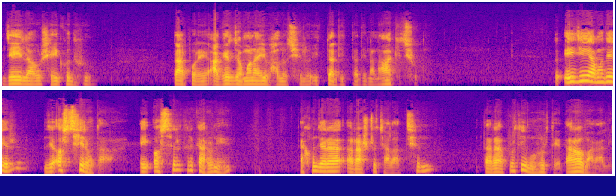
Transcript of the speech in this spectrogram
যেই লাউ, সেই কধু তারপরে আগের জমানাই ভালো ছিল, ইত্যাদি ইত্যাদি, নানা কিছু। তো এই যে আমাদের যে অস্থিরতা, এই অস্থিরতার কারণে এখন যারা রাষ্ট্র চালাচ্ছেন, তারা প্রতি মুহূর্তে, তারাও বাঙালি।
